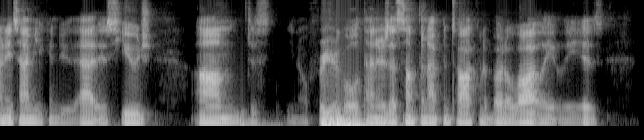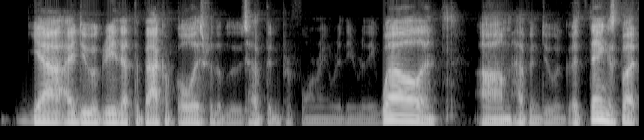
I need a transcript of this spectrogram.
anytime you can do that is huge. Um, just you know for your goaltenders, that's something I've been talking about a lot lately. Is yeah, I do agree that the backup goalies for the Blues have been performing really really well and um, have been doing good things, but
